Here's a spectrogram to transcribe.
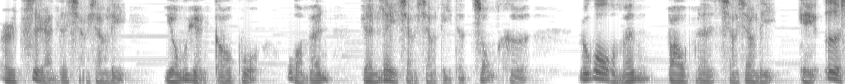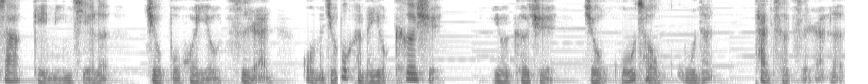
而自然的想象力永远高过我们人类想象力的总和。如果我们把我们的想象力给扼杀、给凝结了，就不会有自然，我们就不可能有科学，因为科学就无从无能探测自然了。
